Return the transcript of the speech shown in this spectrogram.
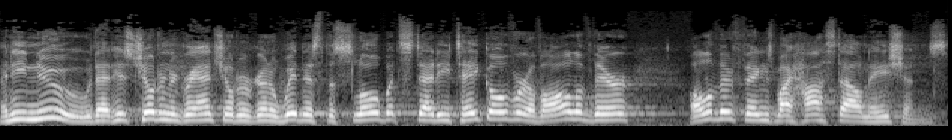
And he knew that his children and grandchildren were going to witness the slow but steady takeover of all of their, all of their things by hostile nations.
